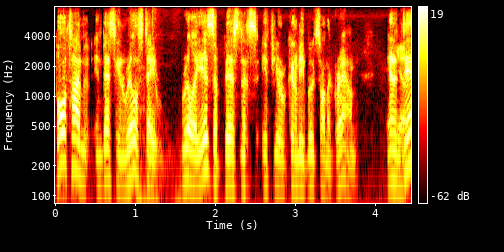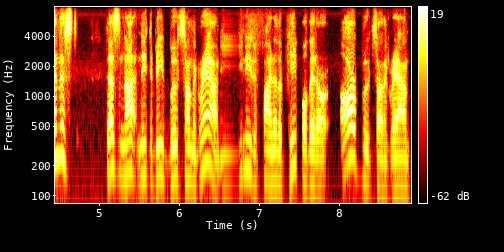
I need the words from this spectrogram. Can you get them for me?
full-time investing in real estate really is a business if you're going to be boots on the ground. And a yep. dentist does not need to be boots on the ground. You need to find other people that are, are boots on the ground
